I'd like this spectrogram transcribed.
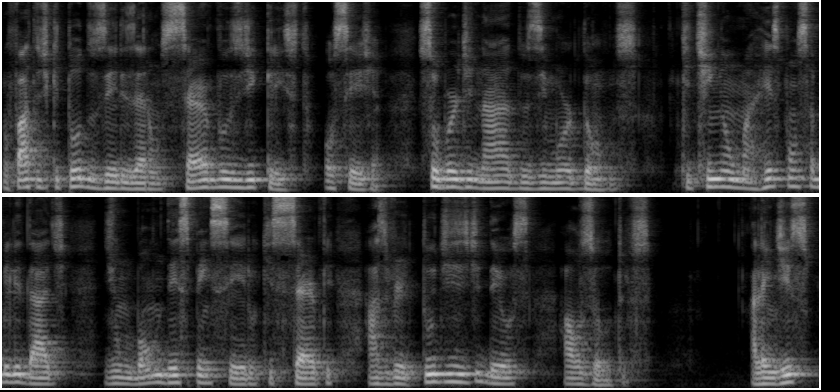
o fato de que todos eles eram servos de Cristo, ou seja, subordinados e mordomos, que tinham uma responsabilidade de um bom despenseiro que serve as virtudes de Deus aos outros. Além disso,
